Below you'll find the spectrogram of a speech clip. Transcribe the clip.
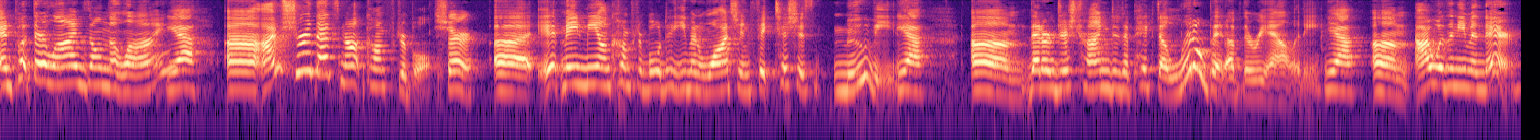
and put their lives on the line. Yeah. Uh, I'm sure that's not comfortable. Sure. Uh, it made me uncomfortable to even watch in fictitious movies. Yeah. Um, that are just trying to depict a little bit of the reality. Yeah. Um, I wasn't even there.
